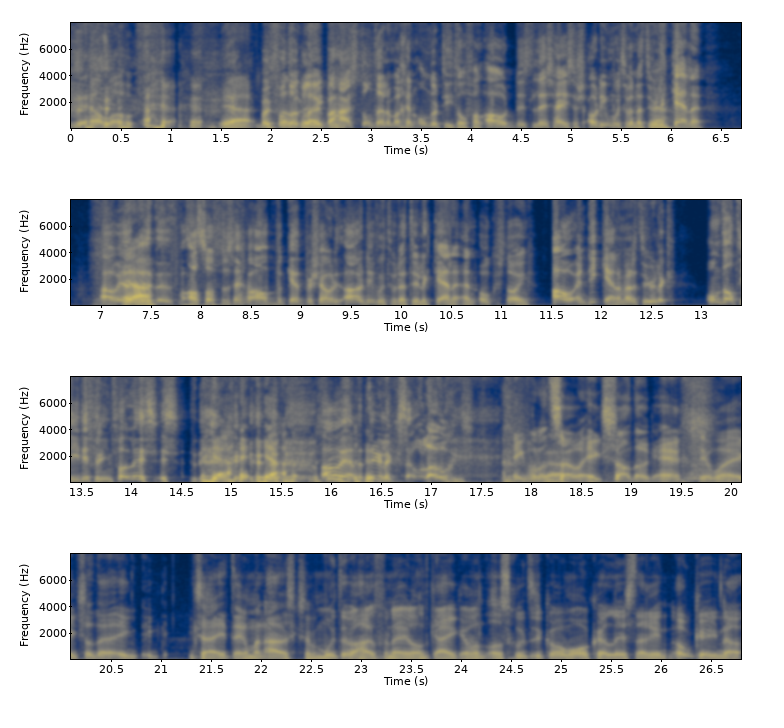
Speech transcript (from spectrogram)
Hallo. ja, Maar dus ik vond het ook leuk, bij dus. haar stond helemaal geen ondertitel van... Oh, dit is Liz Heesters. Oh, die moeten we natuurlijk kennen. Oh ja, Ja. dit- dit- alsof ze zeg maar al een bekend persoon is. Oh, die moeten we natuurlijk kennen. En ook Stoink. Oh, en die kennen we natuurlijk omdat hij de vriend van Liz is. Ja, ja, oh ja, natuurlijk. Zo logisch. Ik vond het Ja. zo... Ik zat ook echt, jongen. Ik, zat, er- ik, ik, ik zei tegen mijn ouders, ik zei, we moeten wel Hout van Nederland kijken. Want als het goed is, komen Okkelis daarin. Oké, nou.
